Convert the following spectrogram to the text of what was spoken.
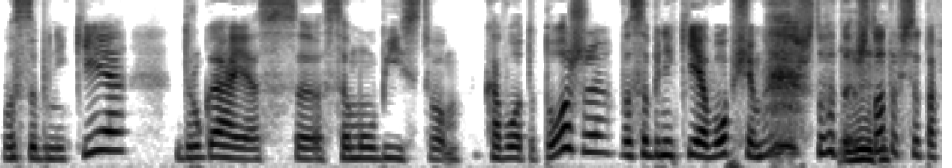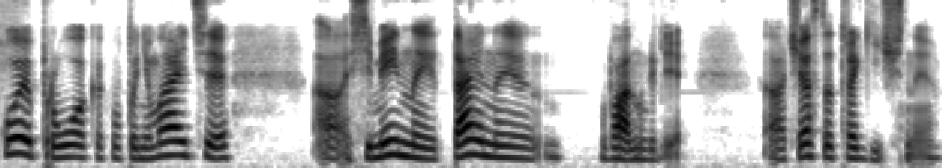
в особняке, другая с самоубийством кого-то тоже в особняке. В общем, что-то что все такое про, как вы понимаете, а, семейные тайны в Англии, а, часто трагичные.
